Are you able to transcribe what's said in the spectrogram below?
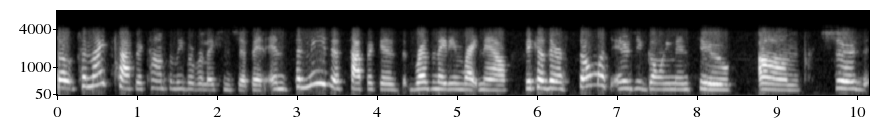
So tonight's topic, time to leave a relationship, and and to me this topic is resonating right now because there's so much energy going into um, should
